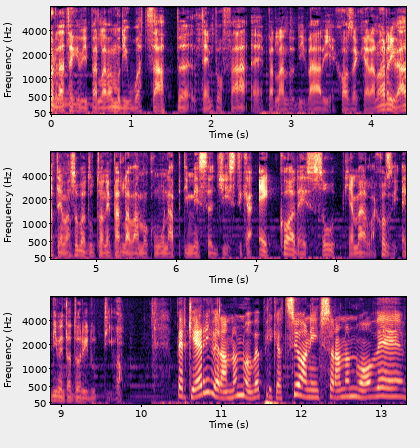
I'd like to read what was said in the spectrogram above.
Ricordate che vi parlavamo di WhatsApp tempo fa, eh, parlando di varie cose che erano arrivate, ma soprattutto ne parlavamo come un'app di messaggistica. Ecco, adesso chiamarla così è diventato riduttivo. Perché arriveranno nuove applicazioni, ci saranno nuove,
